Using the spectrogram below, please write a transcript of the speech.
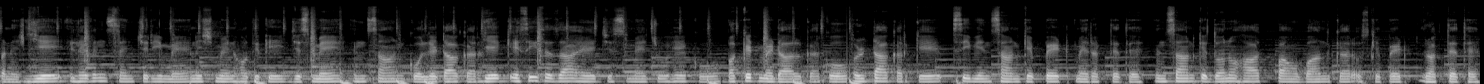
punish ये इलेवन सेंचुरी में पनिशमेंट होती थी, जिसमें इंसान को लिटाकर, ये एक ऐसी सजा है जिसमें चूहे को बकेट में डालकर, को उल्टा करके किसी भी इंसान के पेट में रखते थे। इंसान के दोनों हाथ पाँव बांधकर उसके पेट रखते थे।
